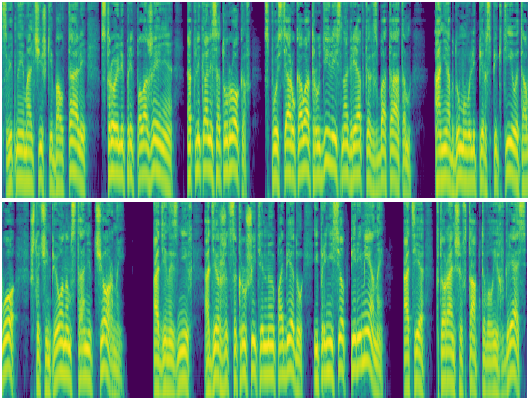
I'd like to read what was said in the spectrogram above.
Цветные мальчишки болтали, строили предположения, отвлекались от уроков, спустя рукава трудились на грядках с бататом. Они обдумывали перспективы того, что чемпионом станет черный. Один из них одержит сокрушительную победу и принесет перемены, а те, кто раньше втаптывал их в грязь,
